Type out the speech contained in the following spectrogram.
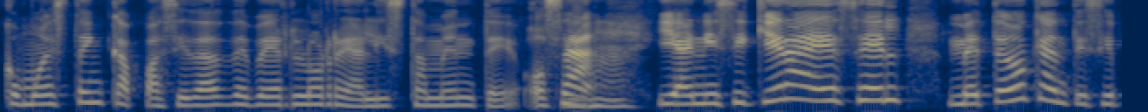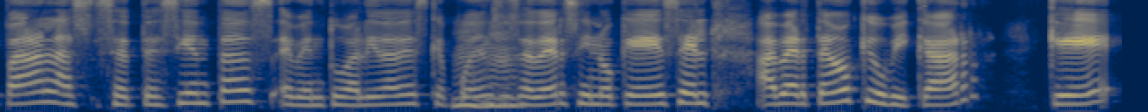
como esta incapacidad de verlo realistamente. O sea, ya ni siquiera es el, me tengo que anticipar a las 700 eventualidades que pueden suceder, sino que es el, a ver, tengo que ubicar que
